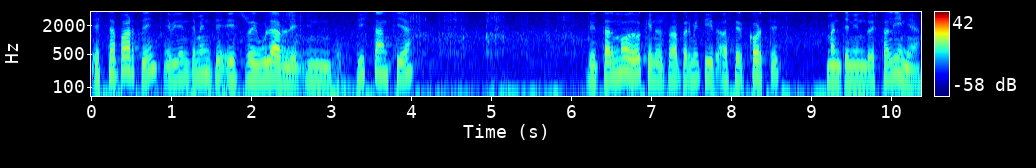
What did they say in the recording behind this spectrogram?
Esta parte, evidentemente, es regulable en distancia de tal modo que nos va a permitir hacer cortes manteniendo esta línea.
